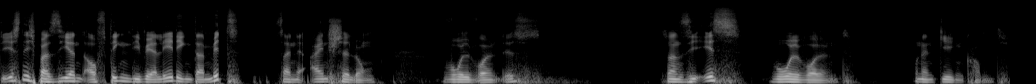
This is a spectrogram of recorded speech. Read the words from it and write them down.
Die ist nicht basierend auf Dingen, die wir erledigen, damit seine Einstellung wohlwollend ist, sondern sie ist wohlwollend und entgegenkommt.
